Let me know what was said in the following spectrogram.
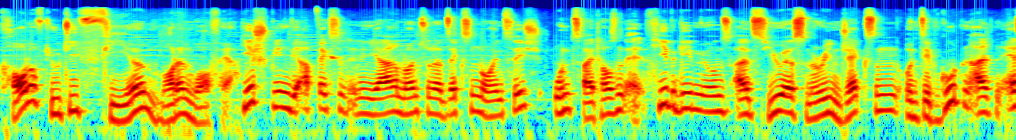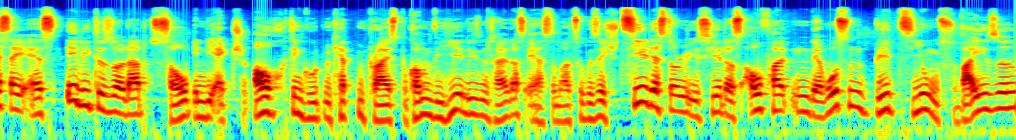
Call of Duty 4 Modern Warfare. Hier spielen wir abwechselnd in den Jahren 1996 und 2011. Hier begeben wir uns als US Marine Jackson und dem guten alten SAS Elite-Soldat Soap in die Action. Auch den guten Captain Price bekommen wir hier in diesem Teil das erste Mal zu Gesicht. Ziel der Story ist hier das Aufhalten der Russen bzw.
